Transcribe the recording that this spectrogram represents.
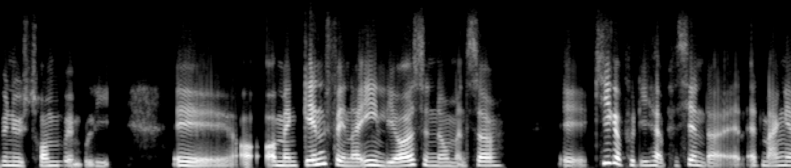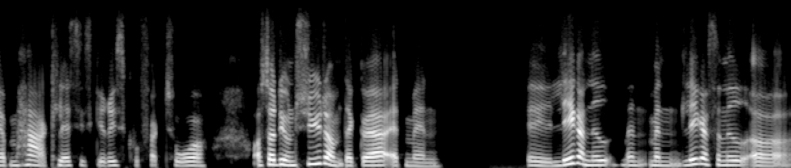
venøs tromboemboli. Øh, og, og man genfinder egentlig også, når man så øh, kigger på de her patienter, at, at mange af dem har klassiske risikofaktorer. Og så er det jo en sygdom, der gør, at man øh, ligger ned. Man, man ligger sig ned og,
